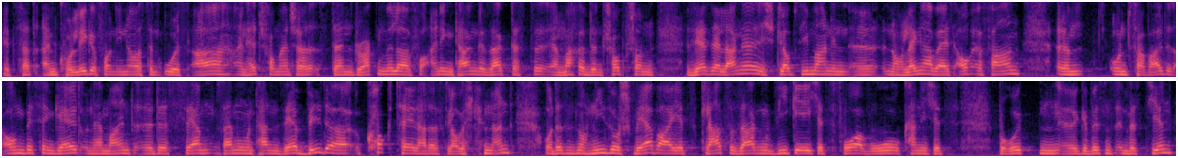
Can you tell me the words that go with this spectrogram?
Jetzt hat ein Kollege von Ihnen aus den USA, ein Hedgefondsmanager Stan Druckenmiller, vor einigen Tagen gesagt, dass er mache den Job schon sehr, sehr lange. Ich glaube, Sie machen ihn äh, noch länger, aber er ist auch erfahren. Ähm, und verwaltet auch ein bisschen Geld. Und er meint, äh, das sei momentan ein sehr wilder Cocktail, hat er es, glaube ich, genannt. Und dass es noch nie so schwer war, jetzt klar zu sagen, wie gehe ich jetzt vor, wo kann ich jetzt beruhigten äh, Gewissens investieren.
